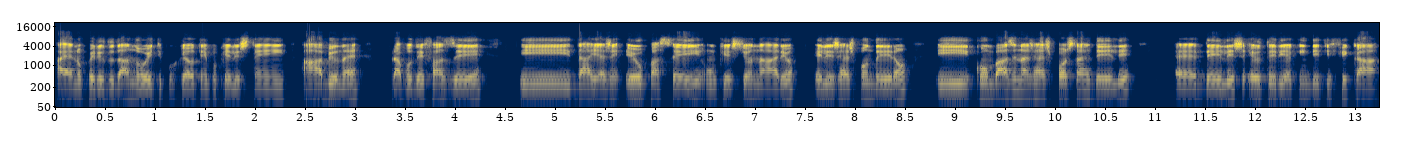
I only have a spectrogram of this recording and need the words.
aí é no período da noite, porque é o tempo que eles têm hábil, né, para poder fazer. E daí gente, eu passei um questionário, eles responderam, e com base nas respostas dele, é, deles, eu teria que identificar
